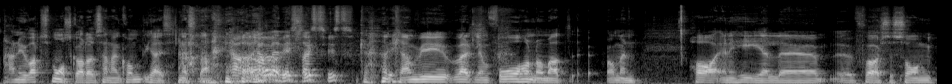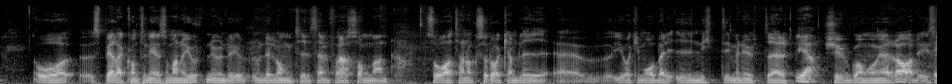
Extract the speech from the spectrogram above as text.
Han har ju varit småskadad sen han kom till Gais nästan. Ja, ja, visst, visst, visst. Kan, kan vi verkligen få honom att ja, men, ha en hel eh, försäsong och spela kontinuerligt som han har gjort nu under, under lång tid sen förra Ja. sommaren. Så att han också då kan bli eh, Joakim Åberg i 90 minuter, Ja. 20 omgångar i rad. I Exakt.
